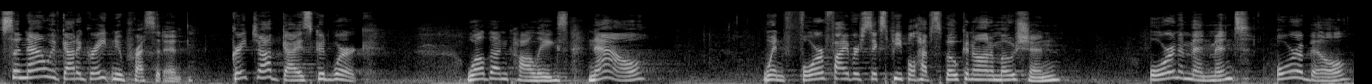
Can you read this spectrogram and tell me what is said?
So now we've got a great new precedent. Great job, guys. Good work. Well done, colleagues. Now, when four or five or six people have spoken on a motion or an amendment or a bill,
